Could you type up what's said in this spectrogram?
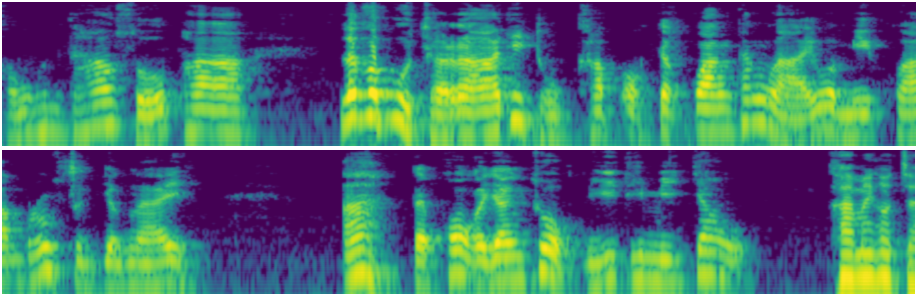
ของคุณเท้าวโสภา แล้วก็ผู้ชราที่ถูกขับออกจากวังทั้งหลายว่ามีความรู้สึกยังไงอะแต่พ่อก็ยังโชคดีที่มีเจ้า ข้าไม่เข้าใจ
